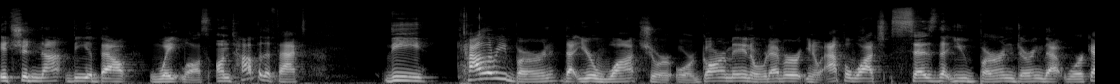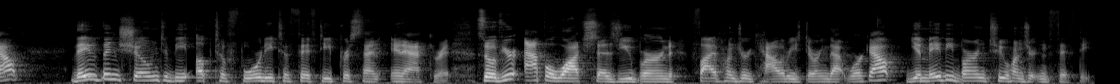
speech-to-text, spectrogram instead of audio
It should not be about weight loss. On top of the fact, the calorie burn that your watch or, or Garmin or whatever, you know, Apple Watch says that you burn during that workout, they've been shown to be up to 40 to 50% inaccurate. So if your Apple Watch says you burned 500 calories during that workout, you maybe burned 250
